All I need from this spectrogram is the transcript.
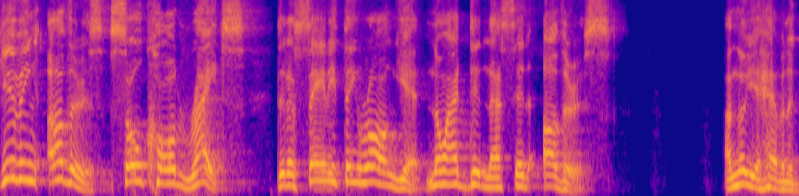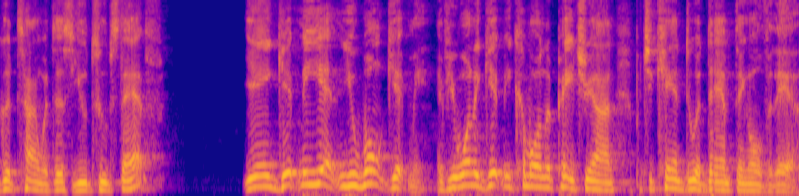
giving others so called rights. Did I say anything wrong yet? No, I didn't. I said others. I know you're having a good time with this YouTube staff. You ain't get me yet, and you won't get me. If you want to get me, come on to Patreon, but you can't do a damn thing over there.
